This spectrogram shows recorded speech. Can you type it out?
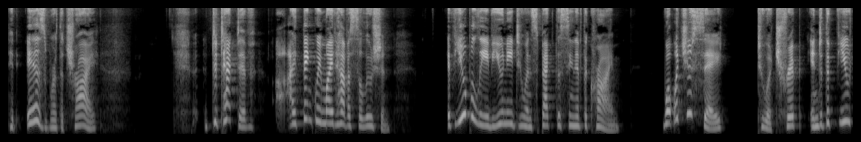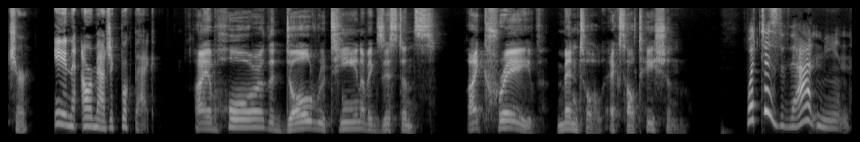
It is worth a try. Detective, I think we might have a solution. If you believe you need to inspect the scene of the crime, what would you say to a trip into the future in our magic book bag? I abhor the dull routine of existence. I crave mental exaltation. What does that mean?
